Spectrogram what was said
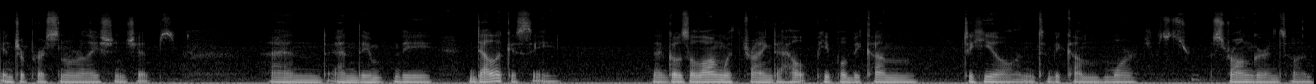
interpersonal relationships and and the the delicacy that goes along with trying to help people become, to heal and to become more st- stronger and so on.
